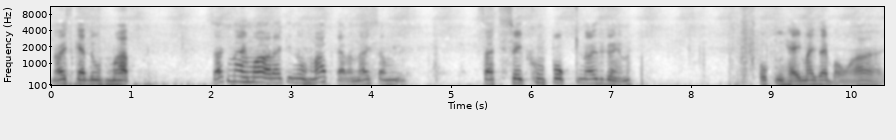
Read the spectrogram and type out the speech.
Nós que é dos matos. Só que nós moramos aqui nos matos, cara, nós somos satisfeitos com o pouco que nós ganhamos, né? Pouquinho rei, mas é bom. Ai,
